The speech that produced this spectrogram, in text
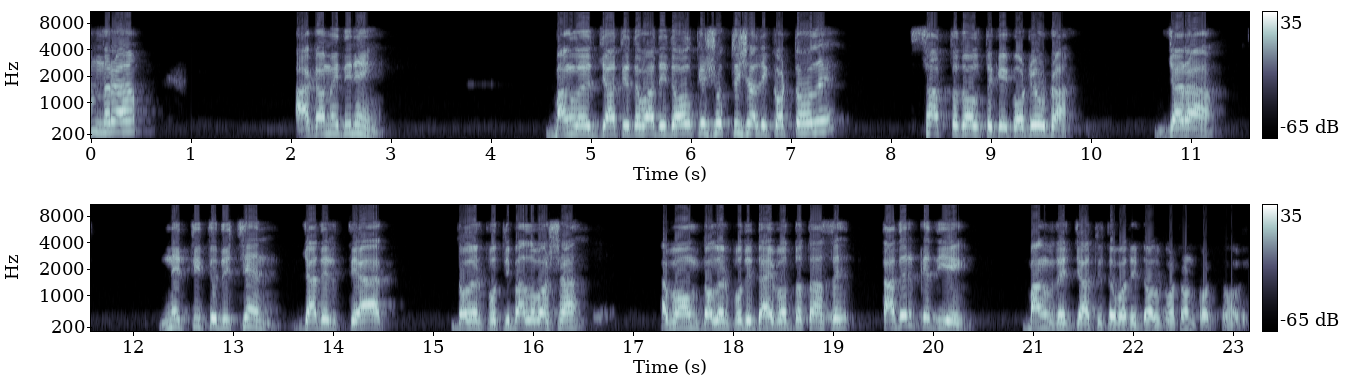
আপনারা আগামী দিনে বাংলাদেশ জাতীয়তাবাদী দলকে শক্তিশালী করতে হলে ছাত্র দল থেকে গড়ে ওঠা যারা নেতৃত্ব দিচ্ছেন, যাদের ত্যাগ, দলের প্রতি ভালোবাসা এবং দলের প্রতি দায়বদ্ধতা আছে, তাদেরকে দিয়ে বাংলাদেশ জাতীয়তাবাদী দল গঠন করতে হবে।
